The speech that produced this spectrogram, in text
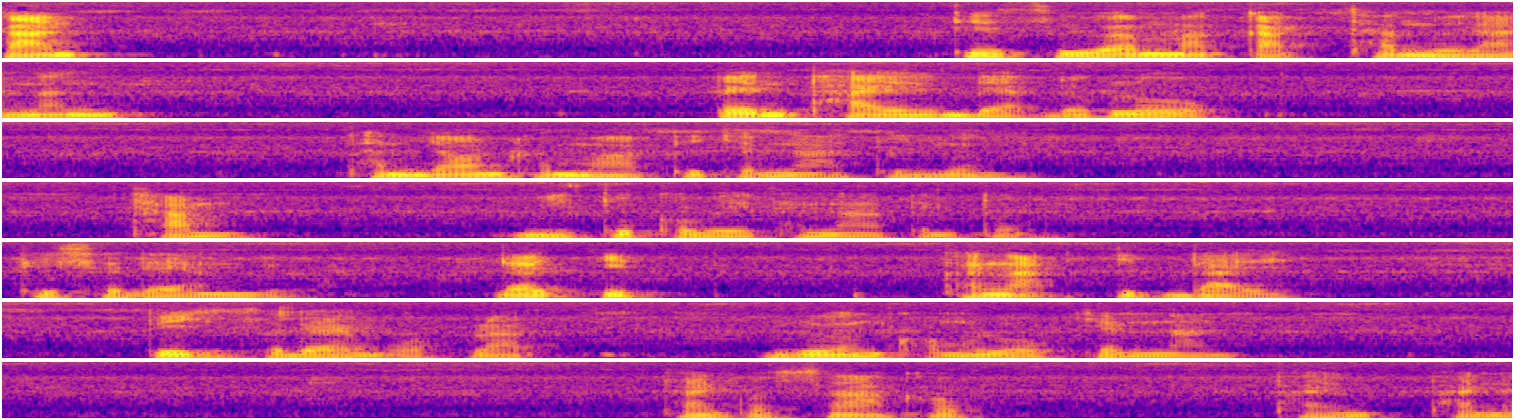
การที่เสือมากัดท่านเวลานั้น เป็นภัยแบบโลกโลก ท่านย้อนเข้ามาพิจารณาถึงเรื่อง ธรรม มีทุกขเวทนาเป็นต้น ที่แสดงอยู่ แล้วจิตขณะจิตใด ที่จะแสดงออกรับเรื่องของโลกเช่นนั้น ท่านก็ทราบเข้าภายภายใน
